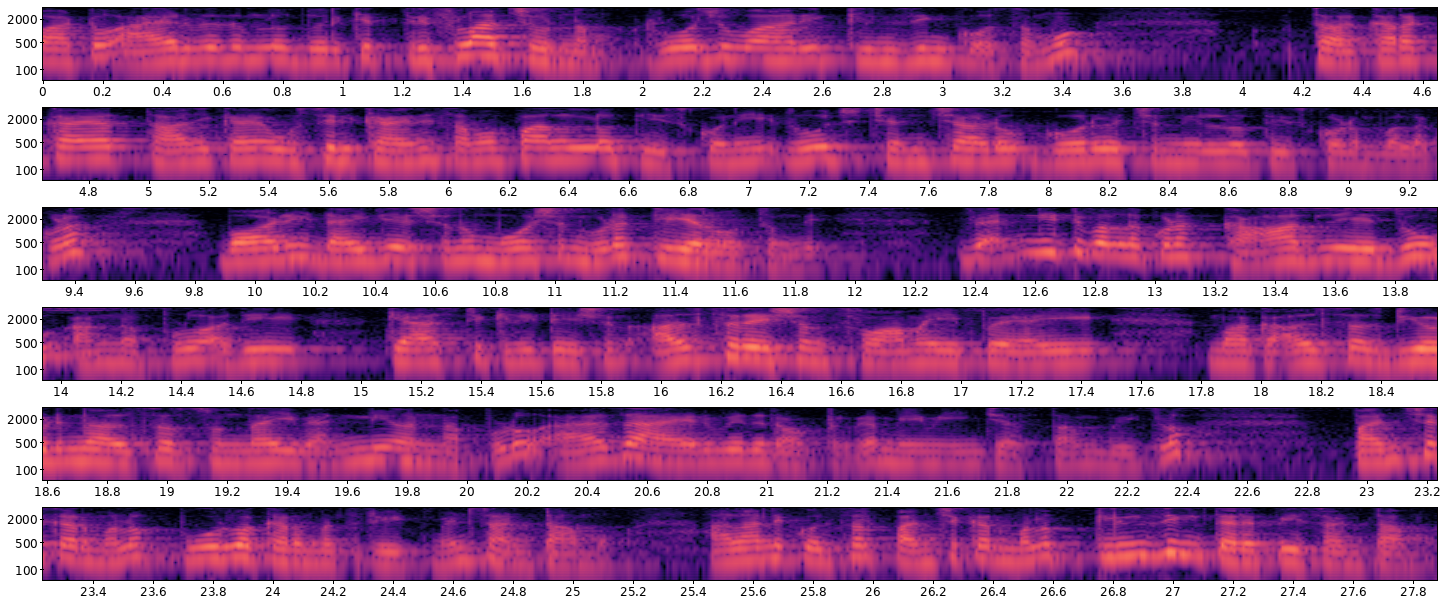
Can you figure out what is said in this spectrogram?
పాటు ఆయుర్వేదంలో దొరికే త్రిఫలా చూర్ణం రోజువారీ క్లిన్జింగ్ కోసము కరక్కాయ తానికాయ ఉసిరికాయని సమపాలల్లో తీసుకొని రోజు చెంచాడు గోరువెచ్చని నీళ్ళలో తీసుకోవడం వల్ల కూడా బాడీ డైజెషన్ మోషన్ కూడా క్లియర్ అవుతుంది. ఇవన్నిటి వల్ల కూడా కాలేదు అన్నప్పుడు అది గ్యాస్ట్రిక్ ఇరిటేషన్ అల్సరేషన్స్ ఫామ్ అయిపోయాయి. మాకు అల్సర్స్ డియోడిన అల్సర్స్ ఉన్నాయి ఇవన్నీ అన్నప్పుడు యాజ్ అ ఆయుర్వేద డాక్టర్గా మేము ఏం చేస్తాం వీటిలో పంచకర్మలో పూర్వకర్మ ట్రీట్మెంట్స్ అంటాము. అలానే కొన్నిసార్లు పంచకర్మలో క్లిన్జింగ్ థెరపీస్ అంటాము.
